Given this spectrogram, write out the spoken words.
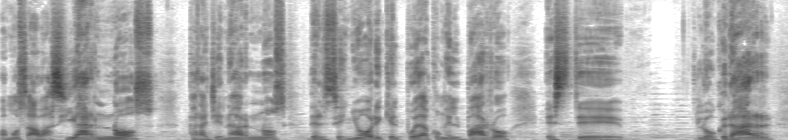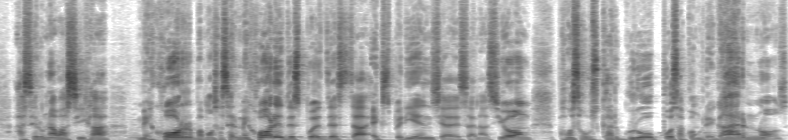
vamos a vaciarnos para llenarnos del Señor y que Él pueda con el barro este, lograr hacer una vasija mejor, vamos a ser mejores después de esta experiencia de sanación, vamos a buscar grupos, a congregarnos,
